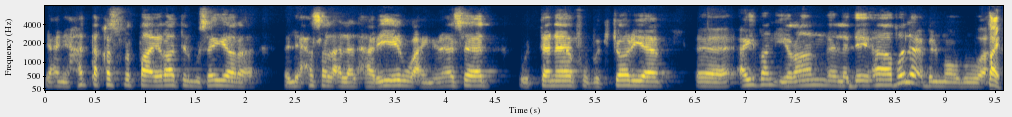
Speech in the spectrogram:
يعني حتى قصف الطائرات المسيرة اللي حصل على الحرير وعين الأسد والتنف وفيكتوريا أيضا إيران لديها ضلع بالموضوع. طيب.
